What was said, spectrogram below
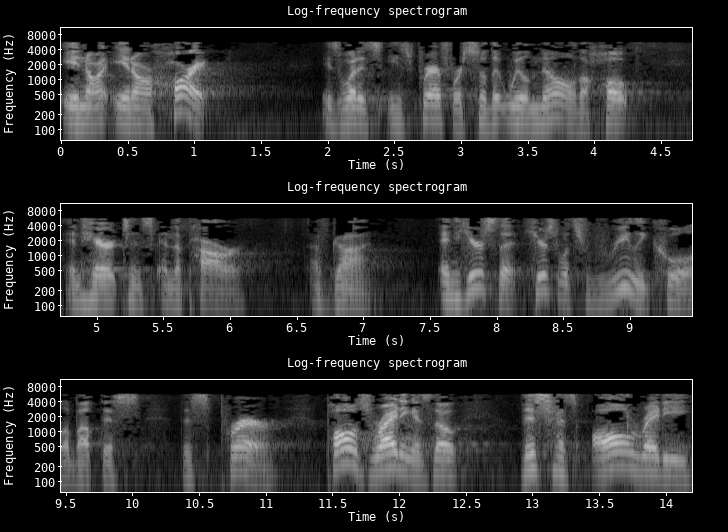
in our in our heart is what is his prayer for, so that we'll know the hope, inheritance, and the power of God. And here's the here's what's really cool about this this prayer. Paul's writing as though this has already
